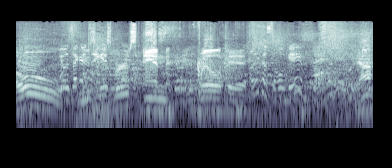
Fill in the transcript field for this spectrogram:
oh, Yo, is that gonna using his burst and will hit. I think that's the whole game. Yeah.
